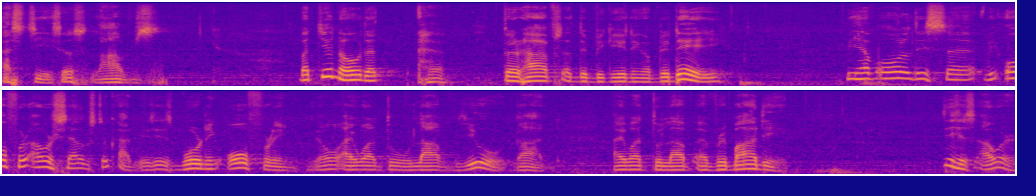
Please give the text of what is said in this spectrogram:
as Jesus loves. But you know that perhaps at the beginning of the day, we have all this, uh, we offer ourselves to God. This is morning offering. You know, I want to love you, God. I want to love everybody. This is our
